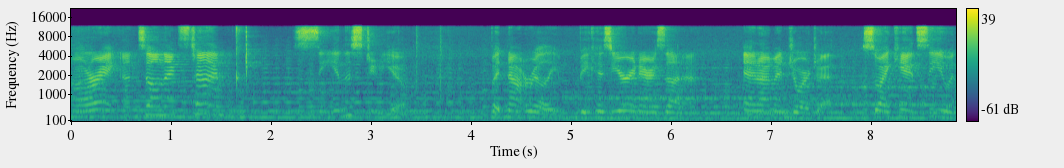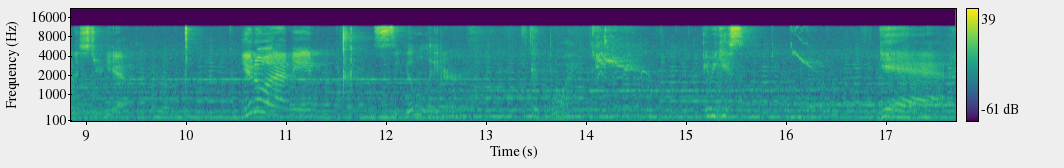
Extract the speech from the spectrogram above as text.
All right, until next time, see you in the studio. But not really, because you're in Arizona and I'm in Georgia, so I can't see you in the studio. You know what I mean. See you later. Good boy. Give me a kiss. Yeah.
